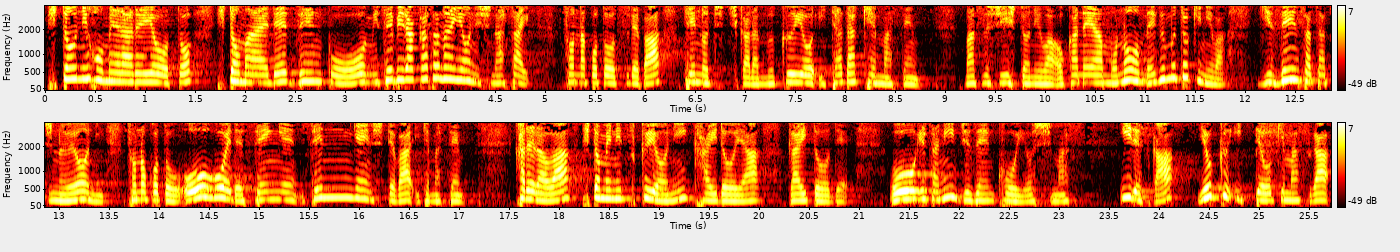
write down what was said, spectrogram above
人に褒められようと人前で善行を見せびらかさないようにしなさい。そんなことをすれば天の父から報いをいただけません。貧しい人にはお金や物を恵む時には偽善者たちのようにそのことを大声で宣言宣言してはいけません。彼らは人目につくように街道や街頭で大げさに慈善行為をします。いいですか？よく言っておきますが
